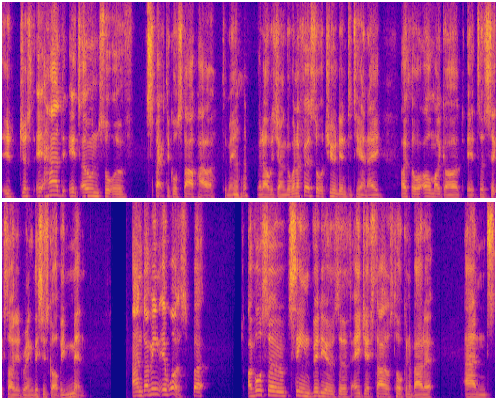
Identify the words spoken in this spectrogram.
it just it had its own sort of spectacle star power to me mm-hmm. when I was younger. When I first sort of tuned into TNA, I thought, oh my god, it's a six sided ring. This has got to be mint. And I mean, it was, but I've also seen videos of AJ Styles talking about it, and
